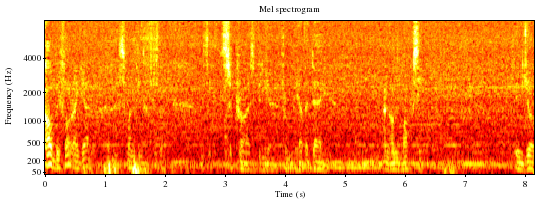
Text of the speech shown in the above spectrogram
Oh, before I go, there's one thing I forgot. There's a surprise video from the other day, an unboxing. Enjoy.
